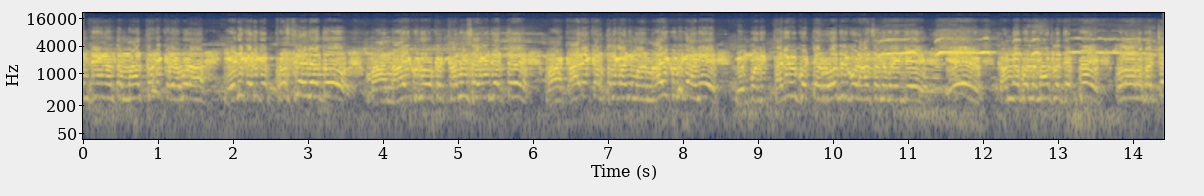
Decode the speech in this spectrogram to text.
కర్రలు మాత్రం ఇక్కడ ఎవడ? ఎడికడిగే ప్రశ్న లేదు. మా నాయకుడు ఒక కనీస చేస్తే మా కార్యకర్తలు కానీ మా నాయకుడు కానీ మిమ్మల్ని తరివి కొట్టే రోజులు కూడా ఆసన్నమైంది. ఏ కండబొల్లి మాటలు చెప్పి కులాల మధ్య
